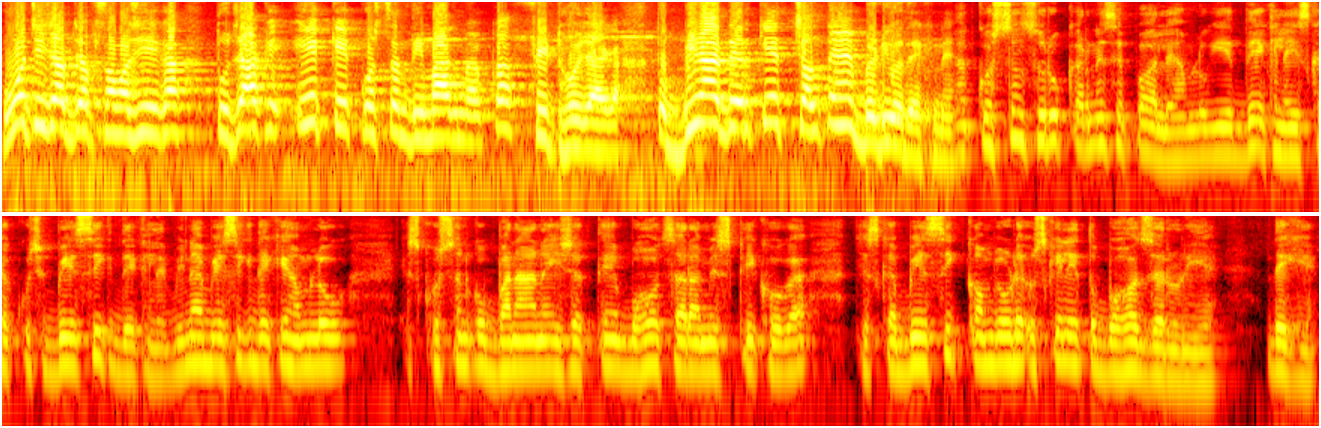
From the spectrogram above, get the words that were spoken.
वो चीज़ आप जब समझिएगा तो जाके एक एक क्वेश्चन दिमाग में आपका फिट हो जाएगा। तो बिना देर के चलते हैं वीडियो देखने। क्वेश्चन शुरू करने से पहले हम लोग ये देख लें, इसका कुछ बेसिक देख लें। बिना बेसिक देखे हम लोग इस क्वेश्चन को बना नहीं सकते हैं। बहुत सारा मिस्टेक होगा। जिसका बेसिक कमज़ोर है, उसके लिए तो बहुत ज़रूरी है। देखिए,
